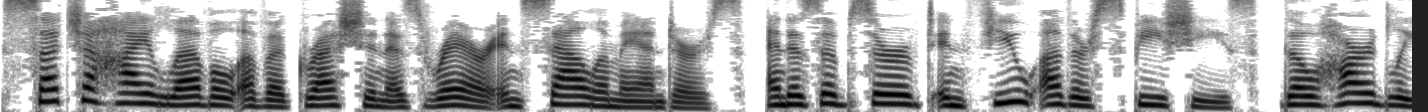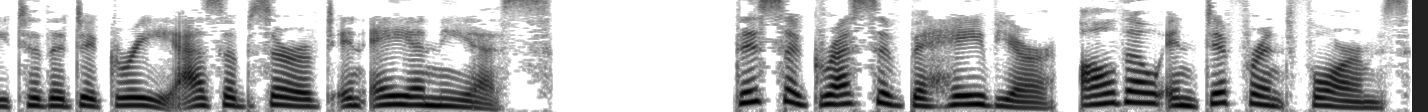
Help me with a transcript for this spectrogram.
Such a high level of aggression is rare in salamanders, and is observed in few other species, though hardly to the degree as observed in A. This aggressive behavior, although in different forms,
